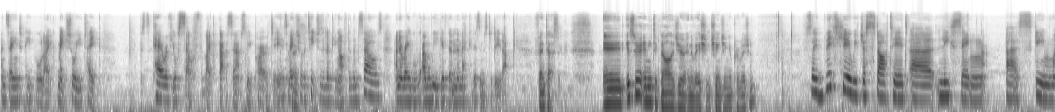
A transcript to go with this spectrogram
and saying to people, like, make sure you take care of yourself like that's an absolute priority is make sure the teachers are looking after themselves and are able and we give them the mechanisms to do that Fantastic. And is there any technology or innovation changing your provision? So this year we've just started a leasing uh, scheme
